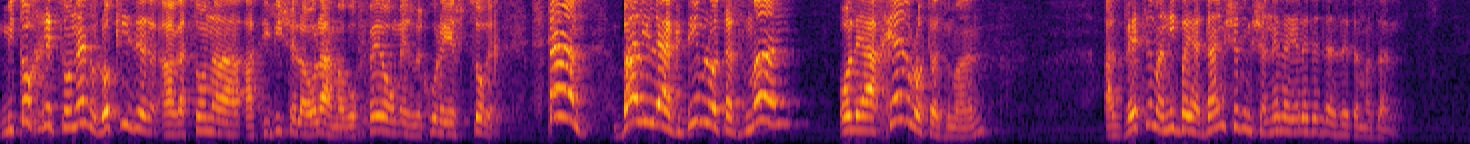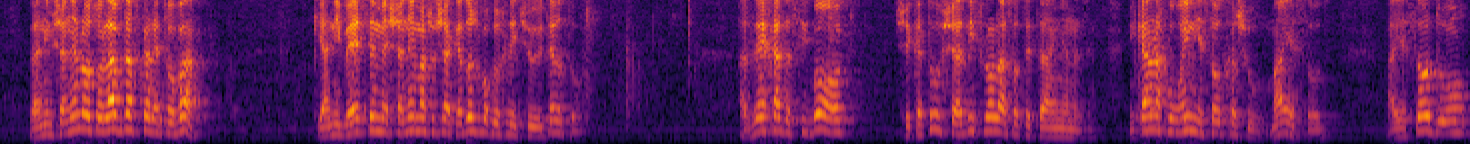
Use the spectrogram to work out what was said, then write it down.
מתוך רצוננו, לא כי זה הרצון הטבעי של העולם, הרופא אומר וכולי, יש צורך. סתם, בא לי להקדים לו את הזמן, או לאחר לו את הזמן, אז בעצם אני בידיים שלי משנה לילד הזה את המזל. ואני משנה לו אותו לאו דווקא לטובה. כי אני בעצם משנה משהו שהקדוש ברוך הוא החליט שהוא יותר טוב. אז זה אחד הסיבות שכתוב שעדיף לא לעשות את העניין הזה. מכאן אנחנו רואים יסוד חשוב. מה היסוד? היסוד הוא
